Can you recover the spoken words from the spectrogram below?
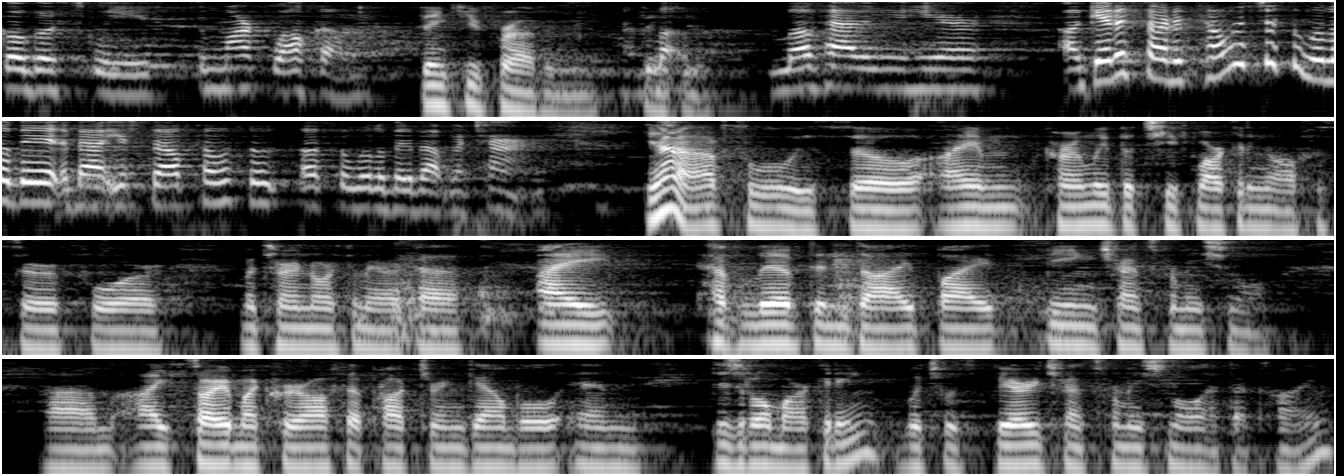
GoGo squeeZ. So Mark, welcome. Thank you for having me. Thank Lo- you. Love having you here. Uh, get us started. Tell us just a little bit about yourself. Tell us a, us a little bit about Materne. Yeah, absolutely. So I am currently the Chief Marketing Officer for Materne North America. I have lived and died by being transformational. Um, I started my career off at Procter & Gamble in digital marketing, which was very transformational at that time.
